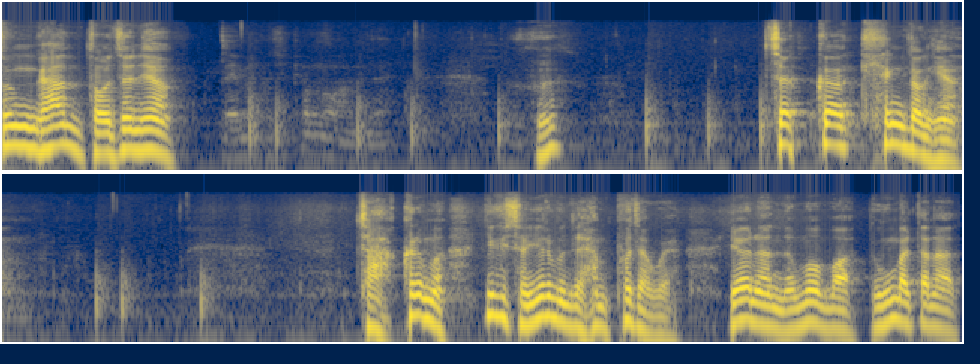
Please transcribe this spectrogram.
순간 도전형. 내면 90편 먹었는데. 적극 행동형. 자, 그러면 여기서 여러분들이 한번 보자고요. 여는 너무 뭐, 누구말 따나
